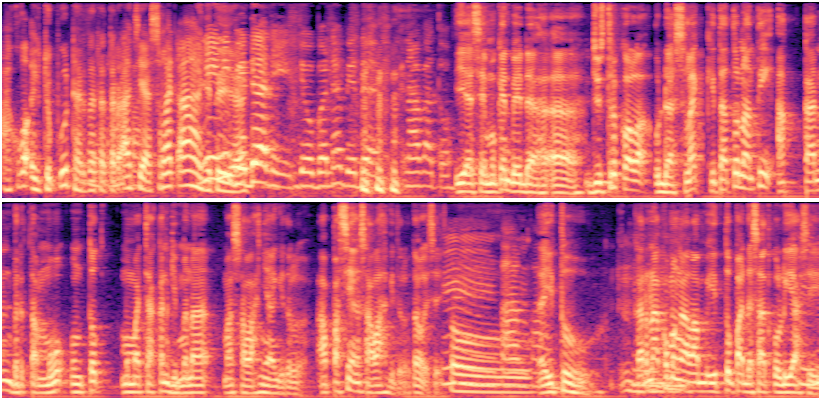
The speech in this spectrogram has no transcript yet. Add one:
aku kok hidupku datar-datar aja, selek ah ini, gitu ini ya. beda nih jawabannya beda nih. kenapa tuh Iya sih mungkin beda. Eh, justru kalau udah slack kita tuh nanti akan bertemu untuk memecahkan gimana masalahnya gitu loh. Apa sih yang salah gitu loh, tau gak sih? hmm, paham Nah, itu. Karena aku mengalami itu pada saat kuliah sih.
